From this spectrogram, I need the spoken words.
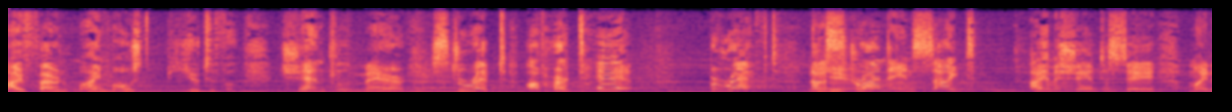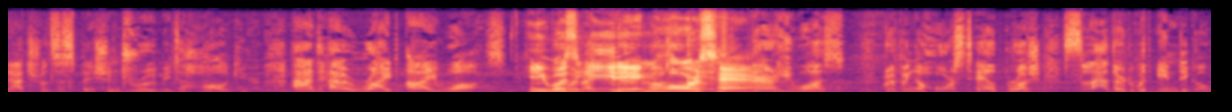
I found my most beautiful, gentle mare stripped of her tail, bereft, not a strand in sight. I am ashamed to say my natural suspicion drew me to Holger, and how right I was. He was when I peered eating horsehair. There he was, gripping a horsetail brush slathered with indigo,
